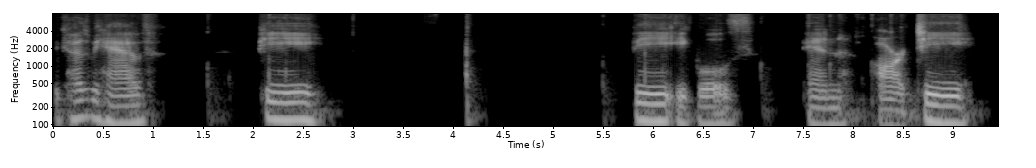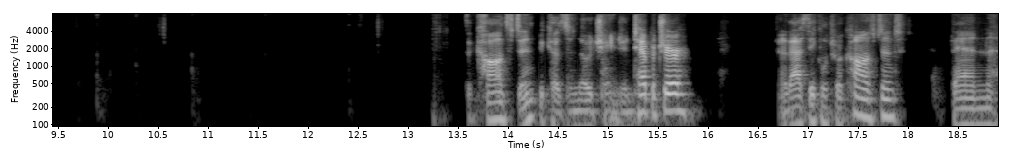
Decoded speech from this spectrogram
because we have P V equals nRT. The constant because there's no change in temperature and that's equal to a constant, then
